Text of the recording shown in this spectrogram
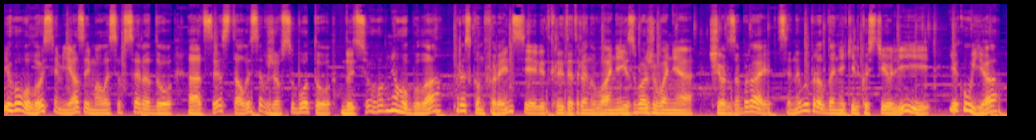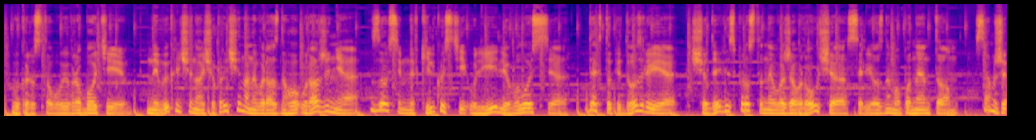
Його волоссям я займалася в середу, а це сталося вже в суботу. До цього в нього була прес-конференція, відкрите тренування і зважування. Чорт забирай, це не виправдання кількості олії, яку я використовую в роботі. Не виключено, що причина невиразного ураження зовсім не в кількості олії для волосся. Дехто підозрює, що Девіс просто не вважав Роуча серйозним опонентом. Сам же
